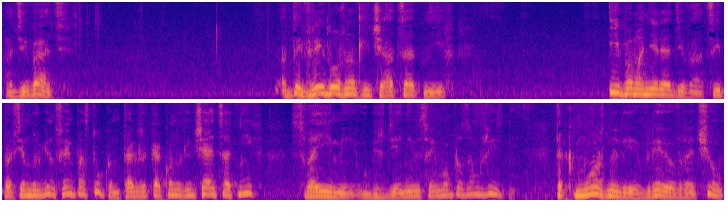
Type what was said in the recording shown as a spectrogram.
одевать, еврей должен отличаться от них и по манере одеваться, и по всем другим своим поступкам, так же, как он отличается от них своими убеждениями, своим образом жизни. Так можно ли еврею-врачу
